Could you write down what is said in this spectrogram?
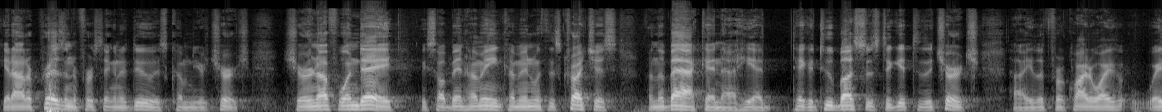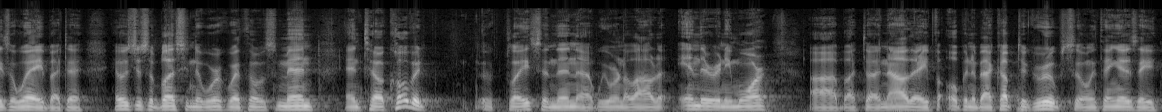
get out of prison, the first thing I'm going to do is come to your church. Sure enough, one day we saw Ben Hameen come in with his crutches from the back, and uh, he had taken two buses to get to the church. Uh, he lived for quite a ways away, but uh, it was just a blessing to work with those men until COVID took place, and then uh, we weren't allowed in there anymore. Uh, but uh, now they've opened it back up to groups. The only thing is they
